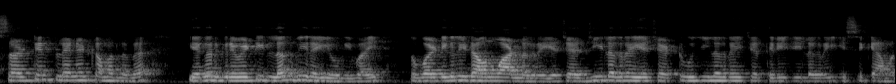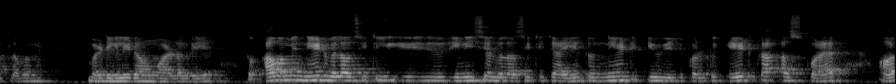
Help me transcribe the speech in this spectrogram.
सर्टेन प्लेनेट का मतलब है कि अगर ग्रेविटी लग भी रही होगी भाई तो वर्टिकली डाउनवार्ड लग रही है। चाहे जी लग रही है चाहे टू जी लग रही है चाहे थ्री जी लग रही है इससे क्या मतलब हमें? वर्टिकली डाउनवार्ड लग रही है। तो अब हमें नेट वेलोसिटी इनिशियल वेलोसिटी चाहिए तो net u is equal to eight का स्क्वायर और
